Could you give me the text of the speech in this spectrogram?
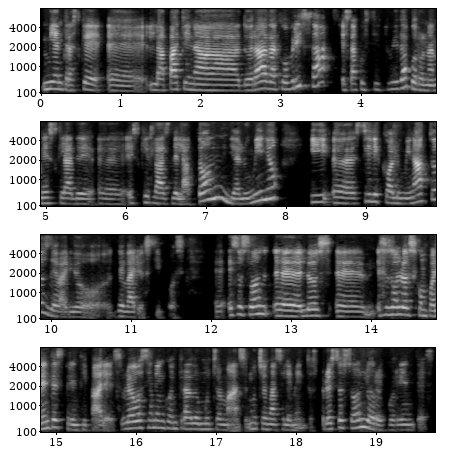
mientras que eh, la pátina dorada cobriza está constituida por una mezcla de eh, esquirlas de latón, de aluminio y sílico-aluminatos de varios, de varios tipos. esos, son, los, esos son los componentes principales. Luego se han encontrado mucho más, muchos más elementos, pero estos son los recurrentes.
